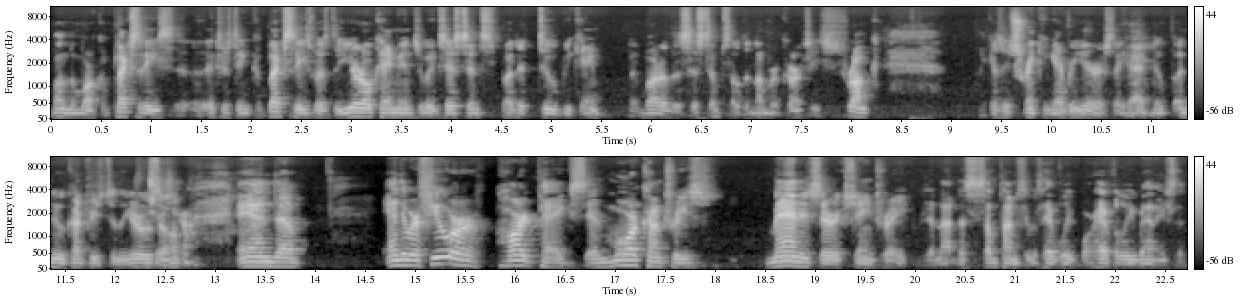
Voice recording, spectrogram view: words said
One of the more complexities, interesting complexities, was the euro came into existence, but it too became part of the system, so the number of currencies shrunk because it's shrinking every year as they add new, new countries to the eurozone, and uh, and there were fewer hard pegs and more countries managed their exchange rate. Not sometimes it was heavily more heavily managed than,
